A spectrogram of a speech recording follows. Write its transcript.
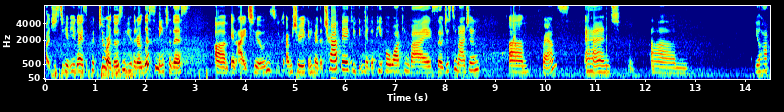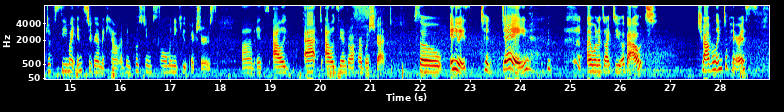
uh, just to give you guys a quick tour, those of you that are listening to this um, in iTunes, you, I'm sure you can hear the traffic, you can hear the people walking by. So just imagine um, France, and um, you'll have to see my Instagram account. I've been posting so many cute pictures. Um, it's Ale- at Alexandra Harbushka. So, anyways, today I want to talk to you about traveling to Paris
